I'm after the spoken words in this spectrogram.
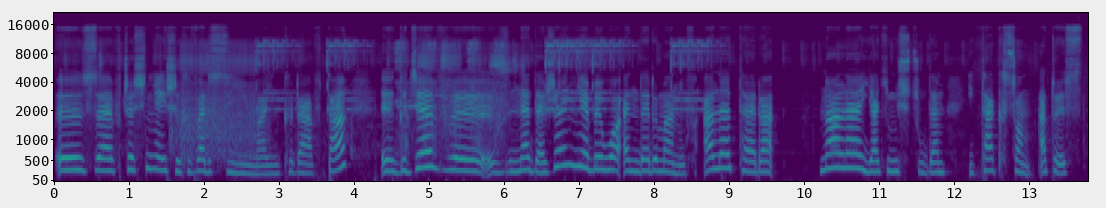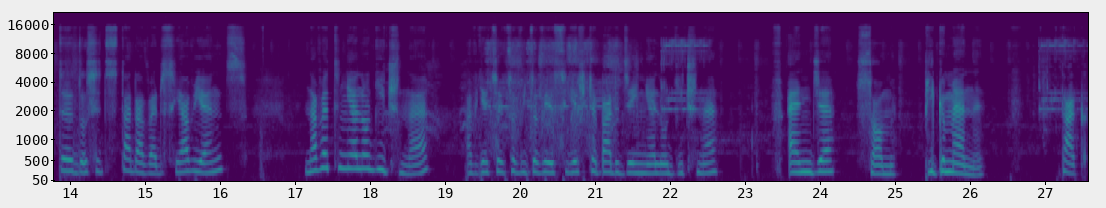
e, ze wcześniejszych wersji Minecrafta, y, gdzie w, w Netherze nie było Endermanów, ale teraz, no ale jakimś cudem i tak są, a to jest y, dosyć stara wersja, więc nawet nielogiczne, a wiecie co widzowie jest jeszcze bardziej nielogiczne? W Endzie są pigmeny. Tak,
